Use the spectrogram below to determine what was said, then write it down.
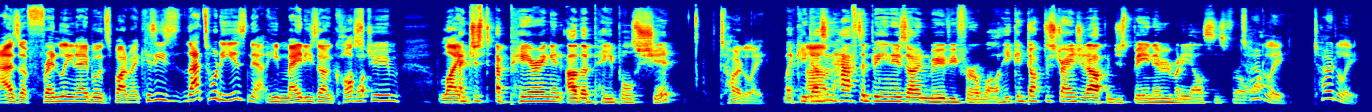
as a friendly neighborhood Spider-Man, because he's that's what he is now. He made his own costume. Like and just appearing in other people's shit. totally. Like he doesn't Um, have to be in his own movie for a while. He can Doctor Strange it up and just be in everybody else's for a while. Totally, totally.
